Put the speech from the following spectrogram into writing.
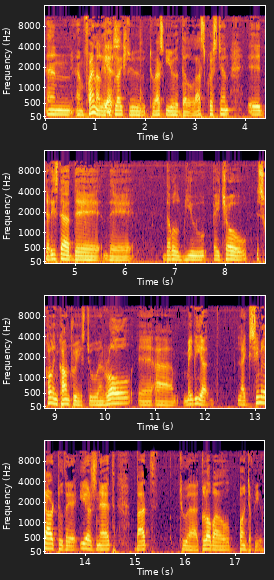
And and finally, I would like to, to ask you the last question. Uh, that is that the the WHO is calling countries to enroll uh, uh, maybe a, like similar to the EARSnet, but to a global point of view.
